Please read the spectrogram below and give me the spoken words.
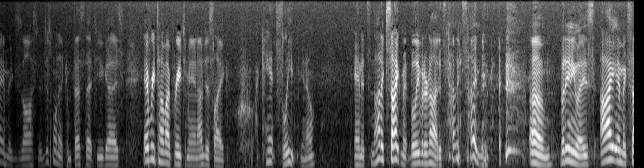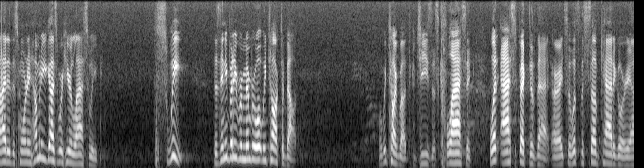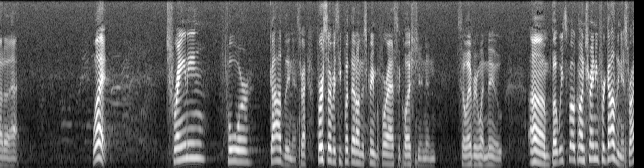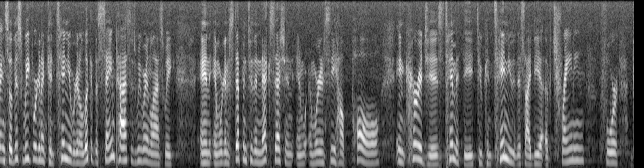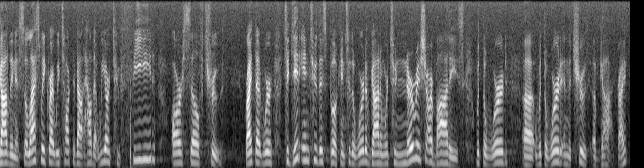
I am exhausted. Just want to confess that to you guys. Every time I preach, man, I'm just like, I can't sleep, you know? And it's not excitement, believe it or not. It's not excitement. um, but, anyways, I am excited this morning. How many of you guys were here last week? Sweet. Does anybody remember what we talked about? What we talked about? Jesus, classic. What aspect of that? All right, so what's the subcategory out of that? What? Training for godliness, right? First service, he put that on the screen before I asked the question, and so everyone knew. Um, but we spoke on training for godliness, right? And so this week we're going to continue. We're going to look at the same passage we were in last week, and, and we're going to step into the next session, and, and we're going to see how Paul encourages Timothy to continue this idea of training for godliness. So last week, right, we talked about how that we are to feed our self truth right? That we're to get into this book, into the Word of God, and we're to nourish our bodies with the Word, uh, with the Word and the truth of God, right?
